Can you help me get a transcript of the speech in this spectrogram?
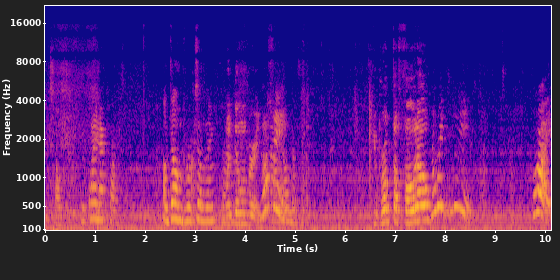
and stuff. We're playing Xbox. Oh, Dylan broke something. What Dylan break? Nothing. Oh, Nothing. You broke the photo? No, I didn't. What?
